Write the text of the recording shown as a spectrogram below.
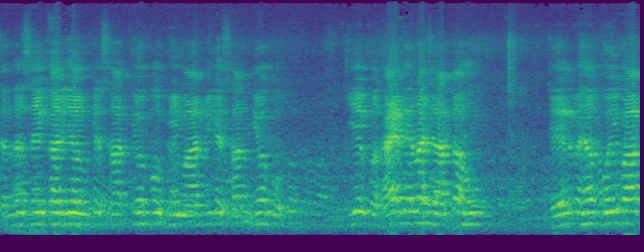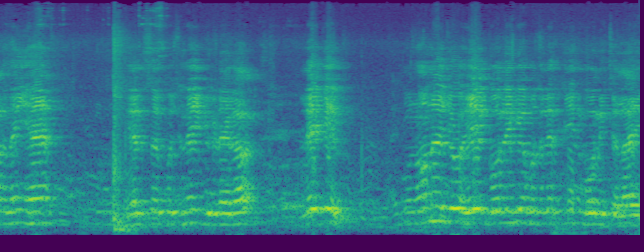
चंद्रशेखर या उनके साथियों को, भीम आर्मी के साथियों को ये बधाई देना चाहता हूँ। जेल में हम कोई बात नहीं है। जेल से कुछ नहीं बिगड़ेगा। लेकिन उन्होंने जो एक गोली के बदले तीन गोली चलाई,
